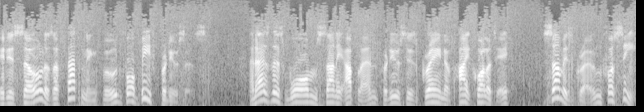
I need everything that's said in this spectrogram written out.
It is sold as a fattening food for beef producers. And as this warm, sunny upland produces grain of high quality, some is grown for seed.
